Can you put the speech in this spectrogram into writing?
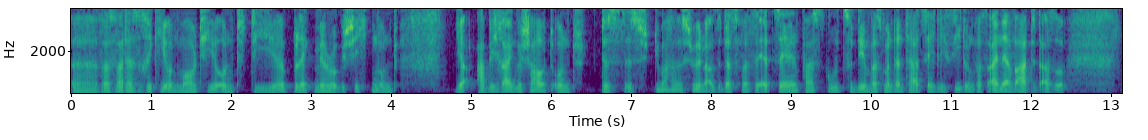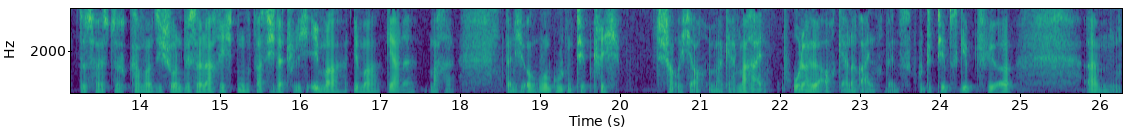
äh, was war das, Ricky und Morty und die äh, Black Mirror Geschichten und ja, habe ich reingeschaut und das ist, die machen das schön. Also das, was sie erzählen, passt gut zu dem, was man dann tatsächlich sieht und was einen erwartet. Also das heißt, da kann man sich schon ein bisschen nachrichten, was ich natürlich immer, immer gerne mache. Wenn ich irgendwo einen guten Tipp kriege, schaue ich ja auch immer gerne mal rein. Oder höre auch gerne rein, wenn es gute Tipps gibt für ähm,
